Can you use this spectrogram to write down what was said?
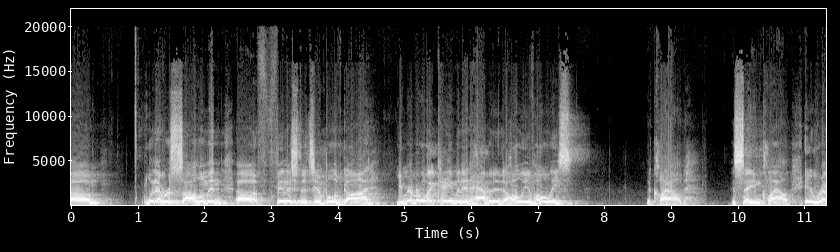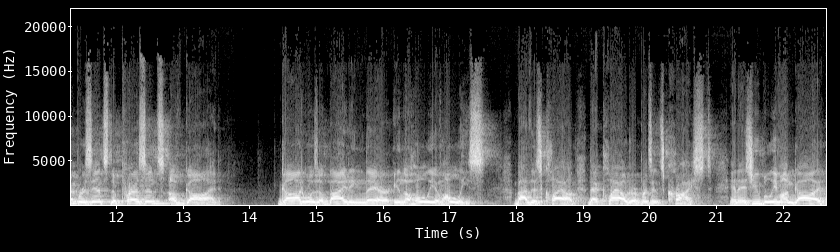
um, whenever Solomon uh, finished the temple of God? You remember what came and inhabited the Holy of Holies? The cloud. The same cloud. It represents the presence of God. God was abiding there in the Holy of Holies by this cloud. That cloud represents Christ. And as you believe on God,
